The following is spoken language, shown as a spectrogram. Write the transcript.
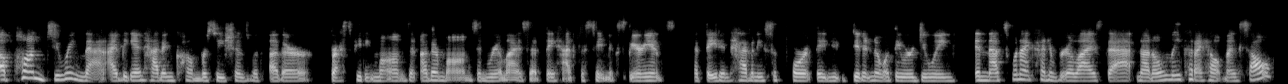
upon doing that, I began having conversations with other breastfeeding moms and other moms and realized that they had the same experience, that they didn't have any support, they didn't know what they were doing. And that's when I kind of realized that not only could I help myself,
